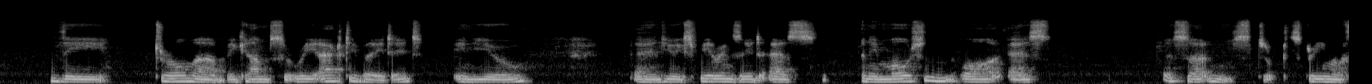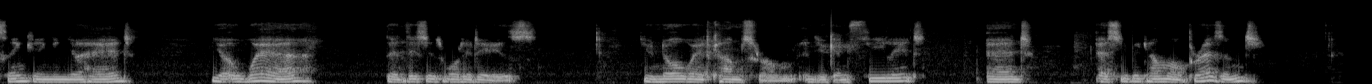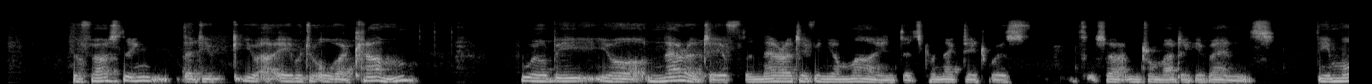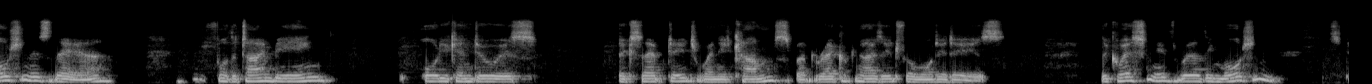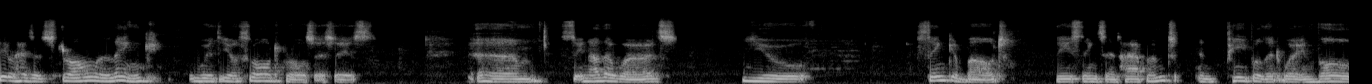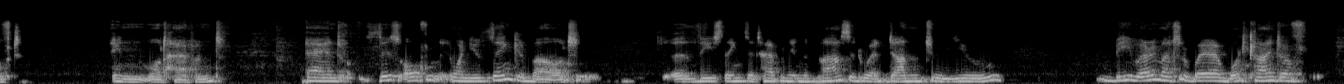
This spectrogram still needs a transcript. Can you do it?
the trauma becomes reactivated in you and you experience it as an emotion or as a certain st- stream of thinking in your head, you're aware that this is what it is. You know where it comes from and you can feel it. And as you become more present, the first thing that you, you are able to overcome will be your narrative, the narrative in your mind that's connected with certain traumatic events. The emotion is there, for the time being, all you can do is accept it when it comes, but recognize it for what it is. The question is whether the emotion still has a strong link with your thought processes. Um, so, in other words, you think about these things that happened and people that were involved in what happened. And this often, when you think about uh, these things that happened in the past that were done to you, be very much aware what kind of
